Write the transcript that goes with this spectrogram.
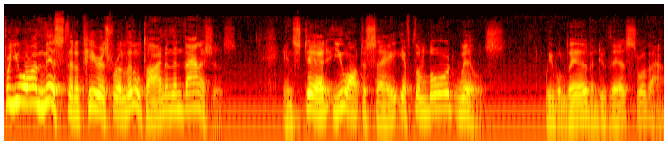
For you are a mist that appears for a little time and then vanishes. Instead, you ought to say, If the Lord wills, we will live and do this or that.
